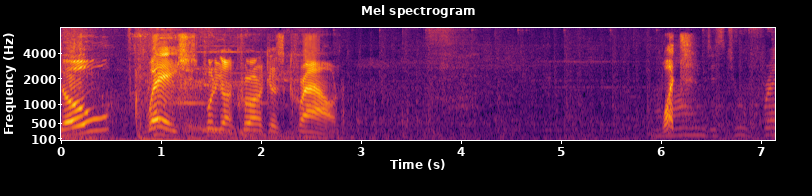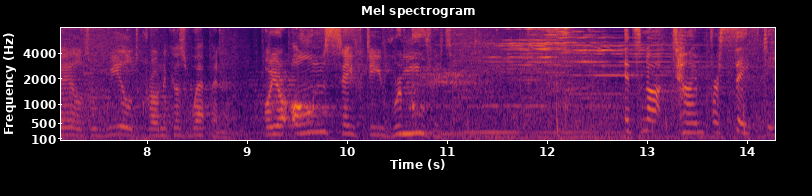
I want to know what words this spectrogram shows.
No way she's putting on Kronika's crown. Your What? mind is too frail to wield Kronika's weapon. For your own safety, remove it. It's not time for safety.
